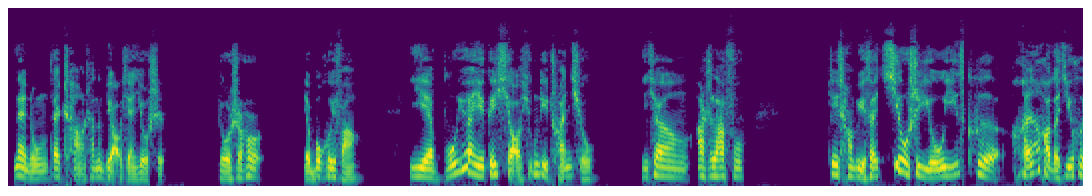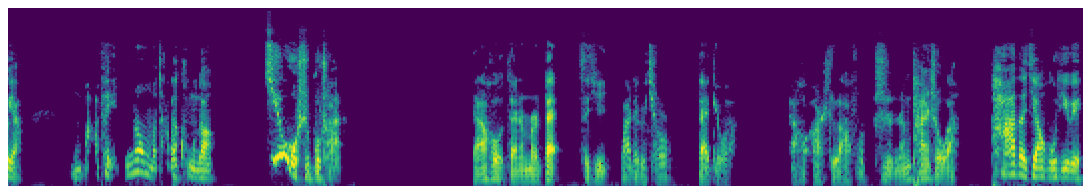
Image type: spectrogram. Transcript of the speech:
那种在场上的表现就是，有时候也不回防，也不愿意给小兄弟传球。你像阿什拉夫，这场比赛就是有一个很好的机会啊，姆巴佩那么大的空当，就是不传。然后在那边带，自己把这个球带丢了，然后阿什拉夫只能摊手啊，他的江湖地位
